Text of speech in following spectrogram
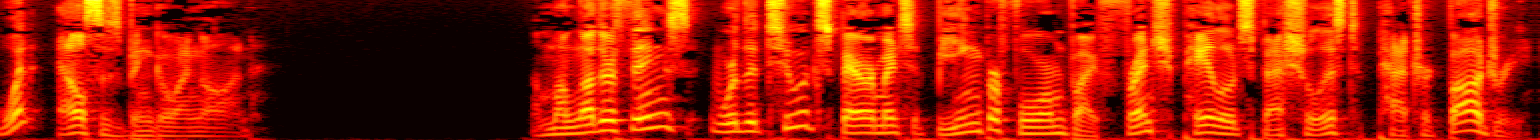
What else has been going on? Among other things were the two experiments being performed by French payload specialist Patrick Baudry.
